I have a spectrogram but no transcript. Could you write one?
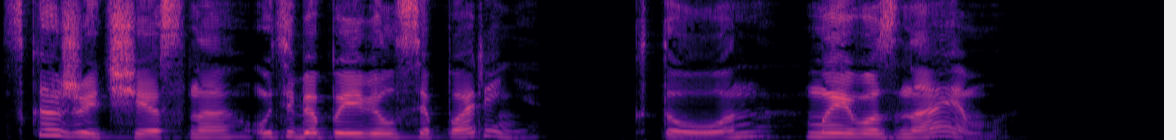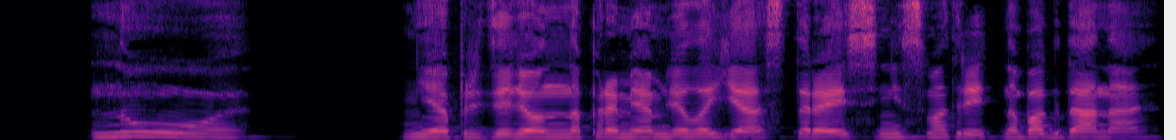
Скажи честно, у тебя появился парень? Кто он? Мы его знаем. Ну, неопределенно промямлила я, стараясь не смотреть на Богдана.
